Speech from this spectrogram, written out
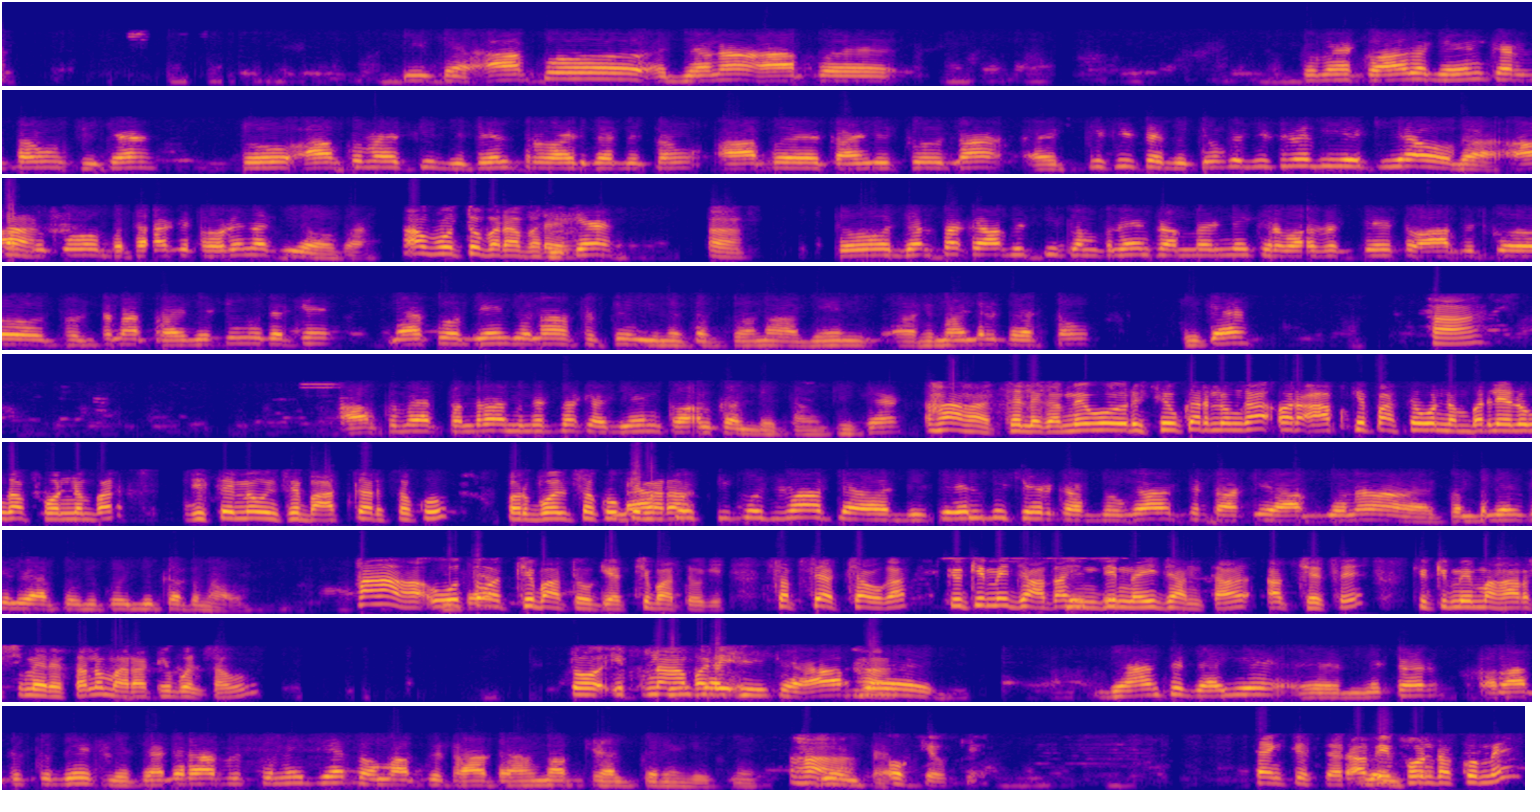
ठीक है आप जो ना आप तो मैं कॉल अगेन करता हूँ ठीक है? तो आपको मैं इसकी डिटेल प्रोवाइड कर देता हूँ। आप काइंडली इसको ना किसी से भी क्योंकि जिसने भी ये किया होगा आपको बता के थोड़े ना किया होगा। हाँ वो तो बराबर है। ठीक है? है। हाँ तो जब तक आप इसकी कंप्लेन सबमिट नहीं करवा सकते तो आप इसको थोड़ा सा ना प्राइवेसी में रखें। मैं आपको अगेन जो ना फिफ्टीन मिनट तक जो ना अगेन रिमाइंडर पे रखता हूँ। ठीक है? हाँ। आपको मैं पंद्रह मिनट तक अगेन कॉल कर लेता हूँ ठीक है? हाँ हाँ चलेगा। मैं वो रिसीव कर लूँगा और आपके पास से वो नंबर ले लूँगा फ़ोन नंबर जिससे मैं उनसे बात कर सकूँ और बोल सकूँ कि मैं मेरा कुछ ना डिटेल भी शेयर कर दूँगा कि ताकि आप जो ना कंप्लेन के लिए आपको कोई दिक्कत ना हो। हाँ हाँ वो तो अच्छी बात होगी अच्छी बात होगी। सबसे अच्छा होगा क्योंकि मैं ज़्यादा हिंदी नहीं जानता अच्छे से क्योंकि मैं महाराष्ट्र में रहता हूँ मराठी बोलता हूँ। तो इतना बड़ी ठीक है। आप हाँ। ध्यान से जाइए लेटर और आप इसको देख लेते हैं। अगर आप इसको नहीं किया तो हम आपके साथ हैं हम आपकी हेल्प करेंगे इसमें। हाँ okay okay. Thank you sir अभी फ़ोन रखो मैं।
